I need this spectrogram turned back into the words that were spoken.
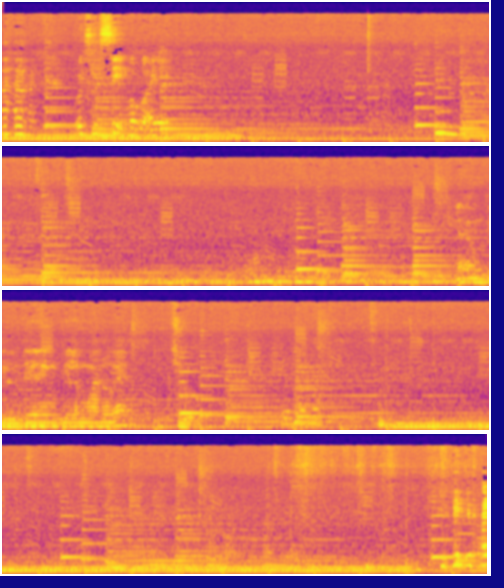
posisi pokoknya Nek undi-undi ning film anu kae ijo. kita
